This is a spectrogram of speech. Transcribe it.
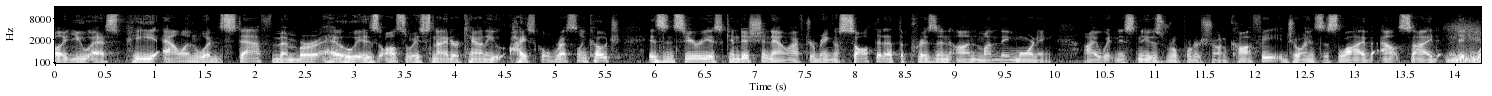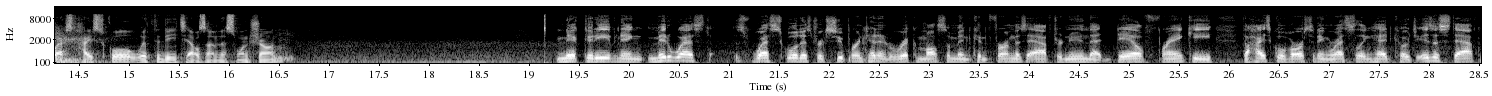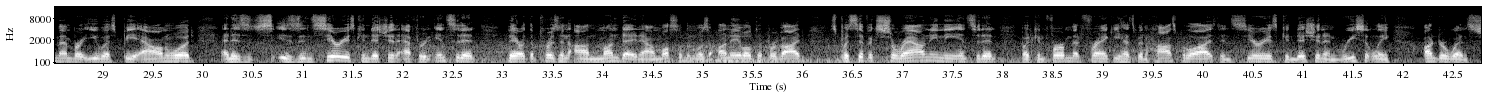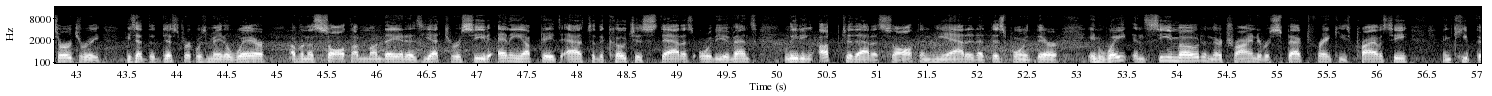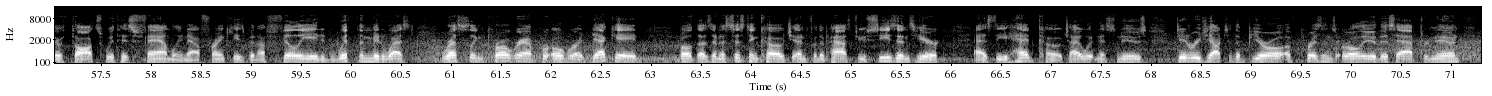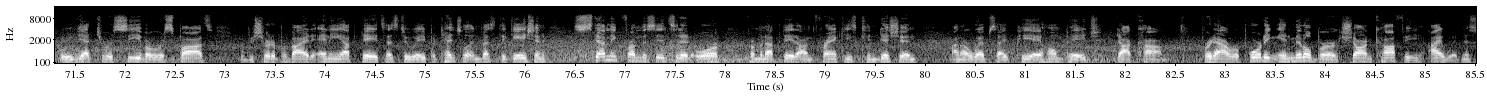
Well, a USP Allenwood staff member who is also a Snyder County high school wrestling coach is in serious condition now after being assaulted at the prison on Monday morning. Eyewitness News reporter Sean Coffey joins us live outside Midd-West High School with the details on this one, Sean. Nick, good evening. Midwest West School District Superintendent Rick Musselman confirmed this afternoon that Dale Franke, the high school varsity wrestling head coach, is a staff member at USP Allenwood and is, is in serious condition after an incident there at the prison on Monday. Now, Musselman was unable to provide specifics surrounding the incident, but confirmed that Franke has been hospitalized in serious condition and recently underwent surgery. He said the district was made aware of an assault on Monday and has yet to receive any updates as to the coach's status or the events leading up to that that assault. And he added at this point they're in wait and see mode and they're trying to respect Franke's privacy and keep their thoughts with his family. Now, Frankie has been affiliated with the Midd-West Wrestling Program for over a decade both as an assistant coach and for the past few seasons here as the head coach. Eyewitness News did reach out to the Bureau of Prisons earlier this afternoon. We've yet to receive a response. We'll be sure to provide any updates as to a potential investigation stemming from this incident or from an update on Franke's condition on our website, pahomepage.com. For now, reporting in Middleburg, Sean Coffey, Eyewitness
